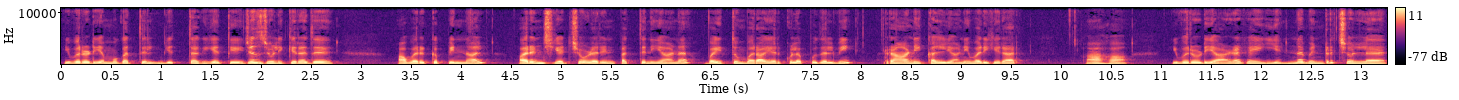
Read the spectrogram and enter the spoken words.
இவருடைய முகத்தில் எத்தகைய தேஜஸ் ஜொலிக்கிறது? அவருக்கு பின்னால் அருஞ்சிய சோழரின் பத்தினியான வைத்தும்பராயர் குலப்புதல்வி ராணி கல்யாணி வருகிறார். ஆஹா இவருடைய அழகை என்னவென்று சொல்ல?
